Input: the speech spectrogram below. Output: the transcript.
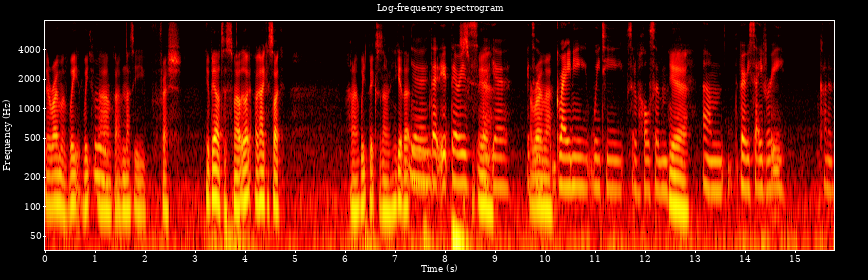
the aroma of wheat, wheat, Mm. um, kind of nutty, fresh. You'll be able to smell it. Like, I guess like I don't know, Weet-Bix or something. You get that. Yeah, Mm. that it, there is. Yeah, yeah. yeah. It's Aroma. a grainy, wheaty, sort of wholesome, Yeah. um, very savoury kind of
